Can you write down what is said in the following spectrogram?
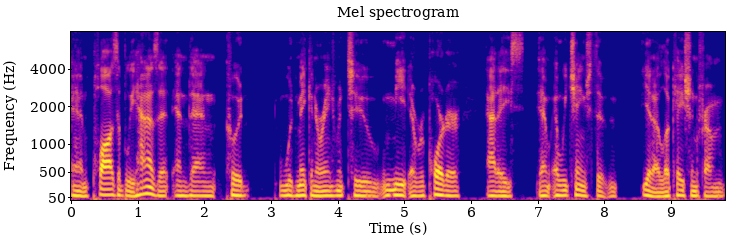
and plausibly has it and then could would make an arrangement to meet a reporter at a and, and we changed the you know location from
